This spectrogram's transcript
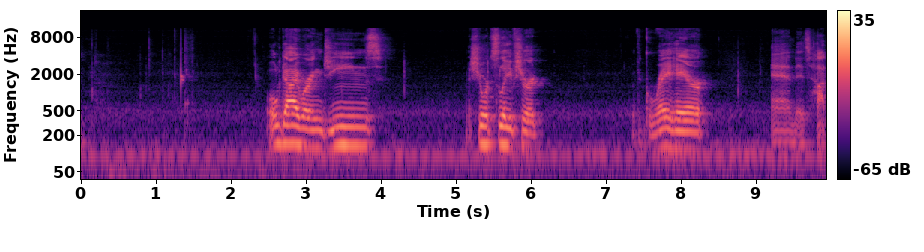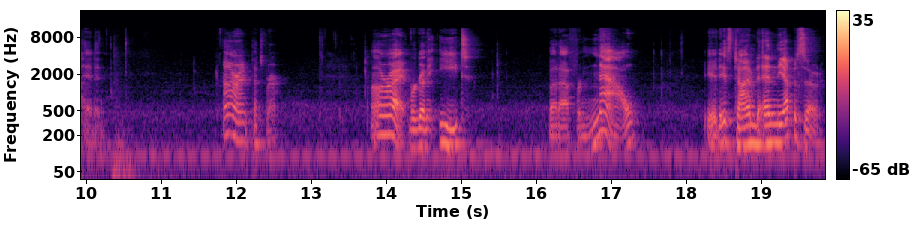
Old guy wearing jeans, a short sleeve shirt, with gray hair, and is hot-headed. Alright, that's fair. Alright, we're going to eat. But uh, for now, it is time to end the episode.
